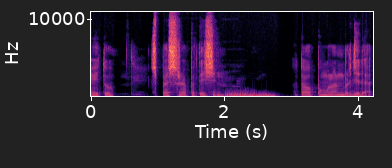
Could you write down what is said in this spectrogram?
yaitu space repetition atau pengulangan berjeda.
